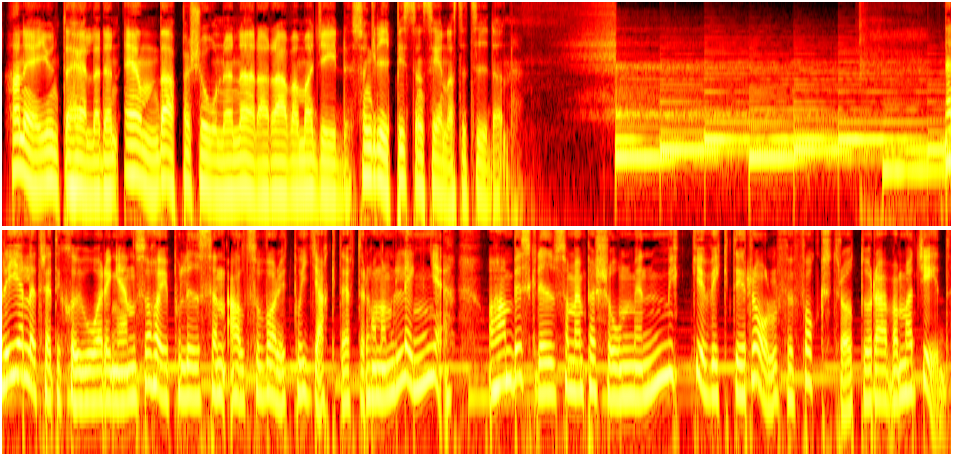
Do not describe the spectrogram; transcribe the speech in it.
Han är ju inte heller den enda personen nära Rava Majid som gripits den senaste tiden. När det gäller 37-åringen så har ju polisen alltså varit på jakt efter honom länge och han beskrivs som en person med en mycket viktig roll för Foxtrot och Rava Majid.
